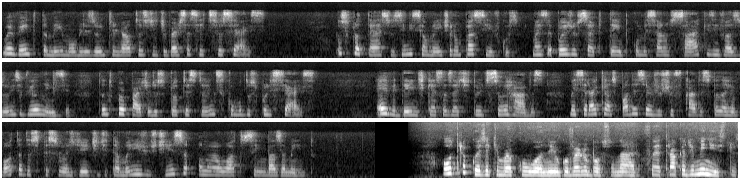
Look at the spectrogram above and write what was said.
O evento também mobilizou internautas de diversas redes sociais. Os protestos inicialmente eram pacíficos, mas depois de um certo tempo começaram saques, invasões e violência, tanto por parte dos protestantes como dos policiais. É evidente que essas atitudes são erradas, Mas será que elas podem ser justificadas pela revolta das pessoas diante de tamanha injustiça ou é um ato sem embasamento? Outra coisa que marcou o ano e o governo Bolsonaro foi a troca de ministros.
